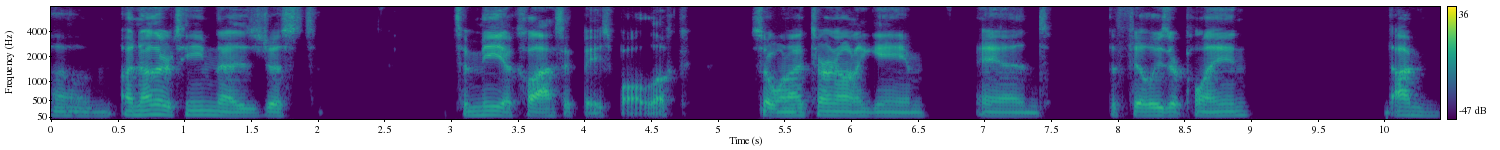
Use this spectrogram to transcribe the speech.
Mhm. Um, another team that is just to me a classic baseball look. So when I turn on a game and the Phillies are playing, I'm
